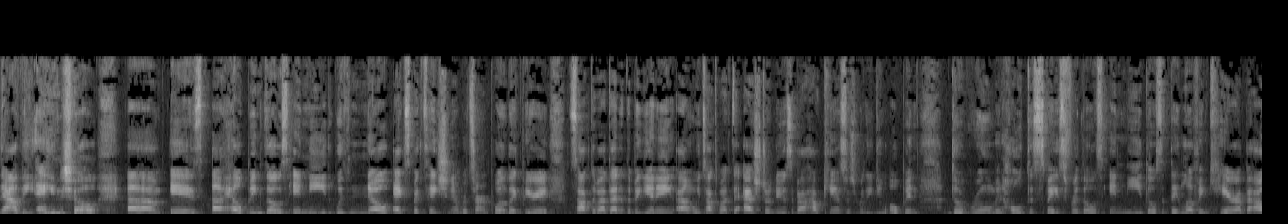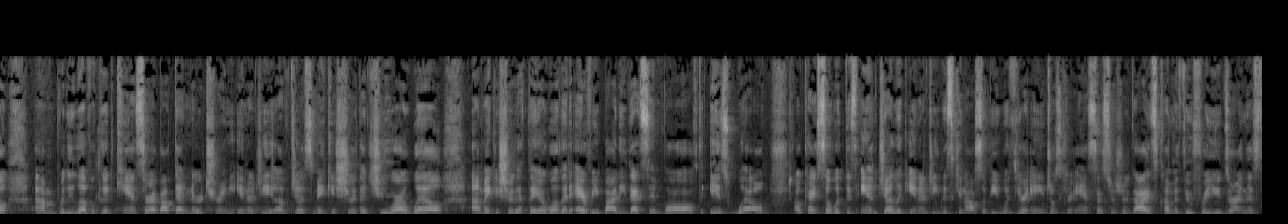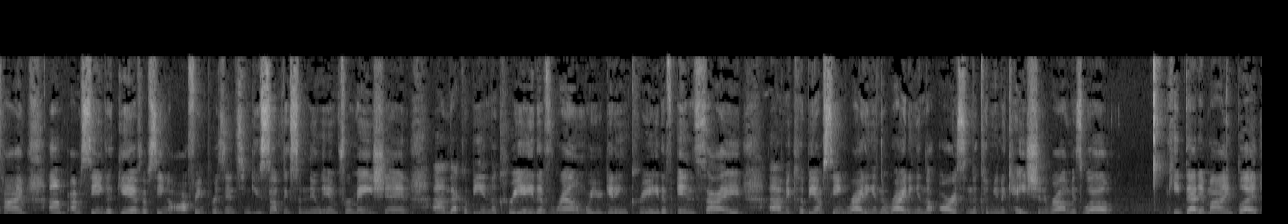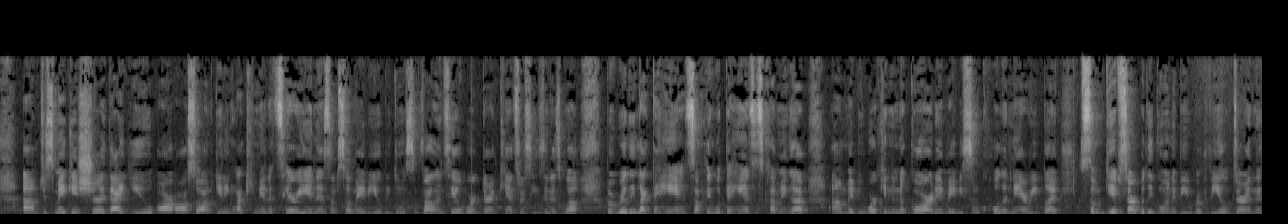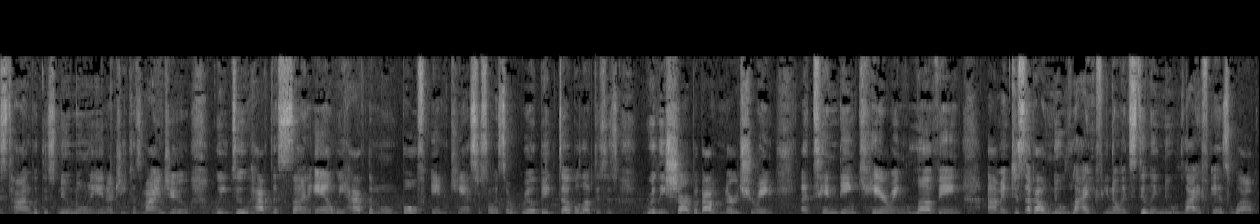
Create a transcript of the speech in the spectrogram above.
Now, the angel um, is uh, helping those in need with no expectation in return. Point blank period. Talked about that at the beginning. Um, we talked about the astro news about how cancers really do open the room and hold the space for those in need, those that they love and care about. Um, really love a good cancer about that nurturing energy of just making sure that you are well, uh, making sure that they are well, that everybody that's involved is well. Okay, so with this angelic energy, this can also be with your angels, your ancestors your guides coming through for you during this time. Um, I'm seeing a gift, I'm seeing an offering presenting you something, some new information. Um, that could be in the creative realm where you're getting creative insight. Um, it could be I'm seeing writing in the writing in the arts and the communication realm as well keep that in mind but um, just making sure that you are also i'm getting like humanitarianism so maybe you'll be doing some volunteer work during cancer season as well but really like the hands something with the hands is coming up um, maybe working in the garden maybe some culinary but some gifts are really going to be revealed during this time with this new moon energy because mind you we do have the sun and we have the moon both in cancer so it's a real big double up. This is really sharp about nurturing attending caring loving um, and just about new life, you know, instilling new life as well.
